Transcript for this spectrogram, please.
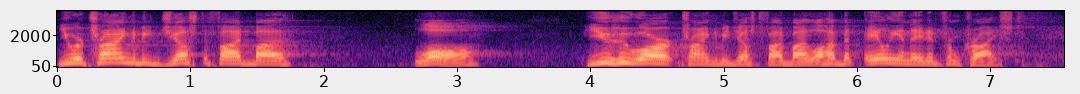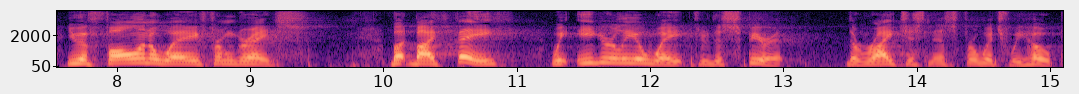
You are trying to be justified by law. You who are trying to be justified by law have been alienated from Christ. You have fallen away from grace. But by faith, we eagerly await through the Spirit the righteousness for which we hope.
